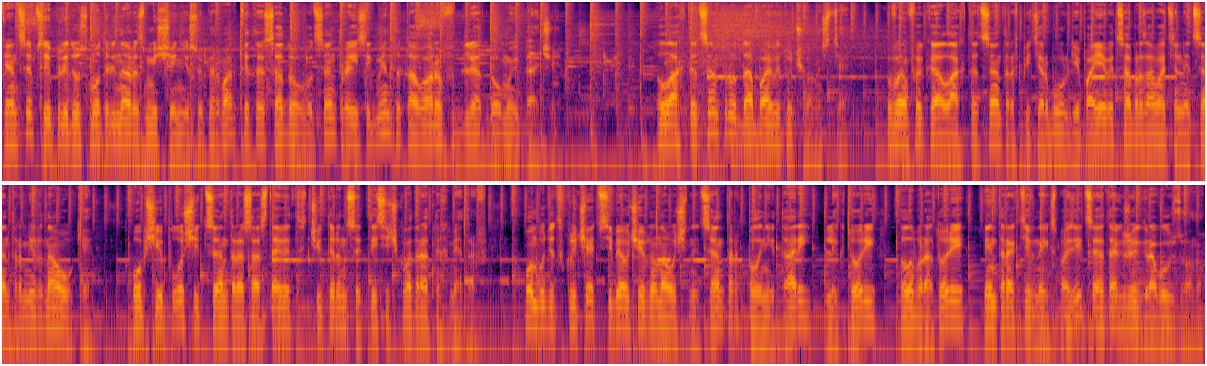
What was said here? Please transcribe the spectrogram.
Концепцией предусмотрено размещение супермаркета, садового центра и сегмента товаров для дома и дачи. Лахте-центру добавит учености. В МФК «Лахта-центр» в Петербурге появится образовательный центр «Мир науки». Общая площадь центра составит 14 тысяч квадратных метров. Он будет включать в себя учебно-научный центр, планетарий, лекторий, лаборатории, интерактивные экспозиции, а также игровую зону.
